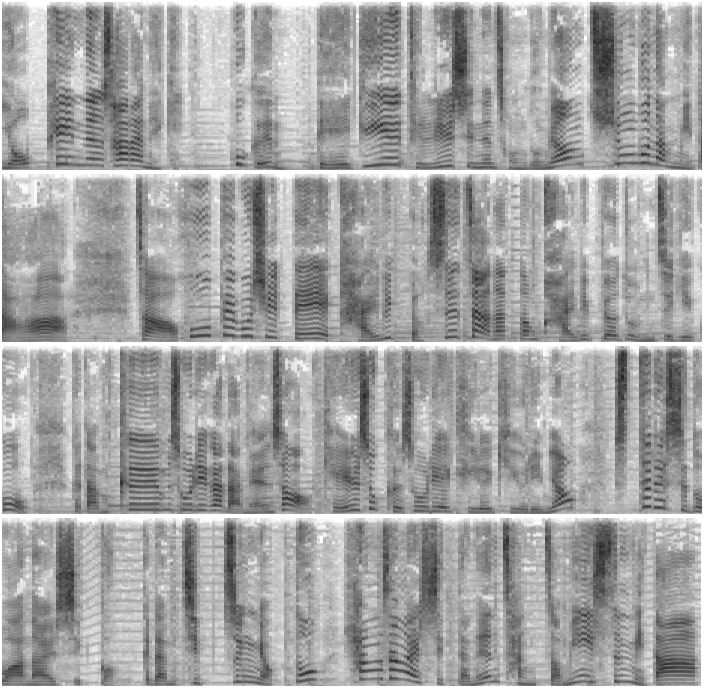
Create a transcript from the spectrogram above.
옆에 있는 사람에게 혹은 내 귀에 들릴 수 있는 정도면 충분합니다. 자, 호흡해 보실 때 갈비뼈 쓰지 않았던 갈비뼈도 움직이고 그다음 큰 소리가 나면서 계속 그 소리에 귀를 기울이며 스트레스도 완화할 수 있고 그다음 집중력도 향상할 수 있다는 장점이 있습니다.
